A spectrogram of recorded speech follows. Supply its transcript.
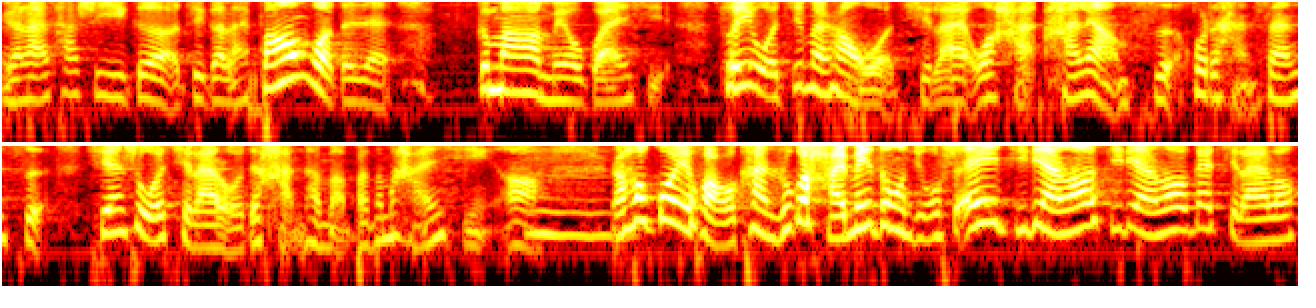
原来她是一个这个来帮我的人。跟妈妈没有关系，所以我基本上我起来我喊喊两次或者喊三次，先是我起来了我就喊他们，把他们喊醒啊，然后过一会儿我看如果还没动静，我说哎几点了？几点了？该起来了，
